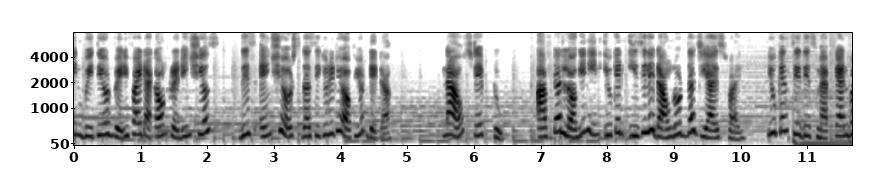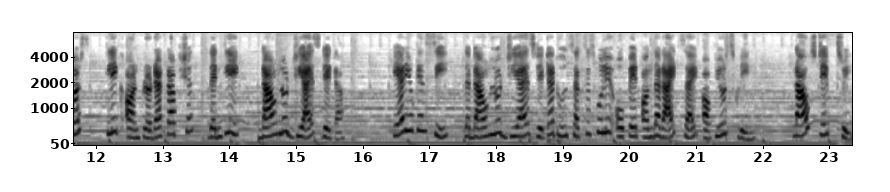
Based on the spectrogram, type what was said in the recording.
in with your verified account credentials. This ensures the security of your data. Now, step 2. After logging in, you can easily download the GIS file. You can see this map canvas. Click on product option, then click download GIS data. Here you can see the download GIS data tool successfully open on the right side of your screen. Now step 3.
